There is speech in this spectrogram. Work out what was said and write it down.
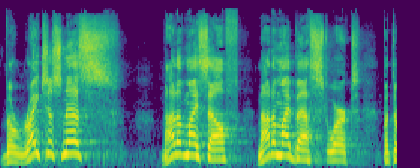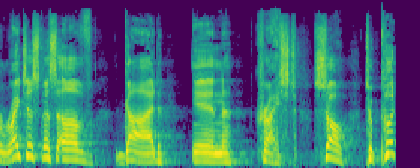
the righteousness, not of myself, not of my best works, but the righteousness of God in Christ. So, to put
